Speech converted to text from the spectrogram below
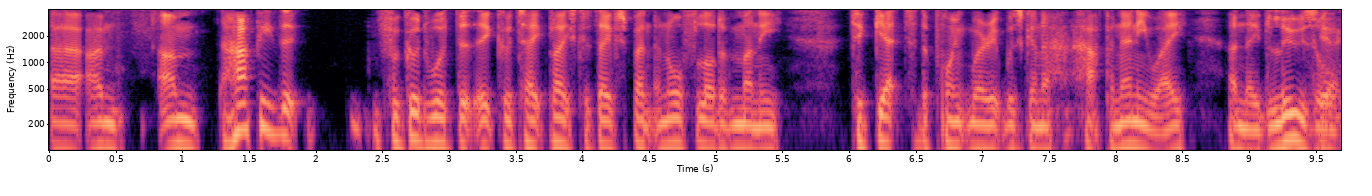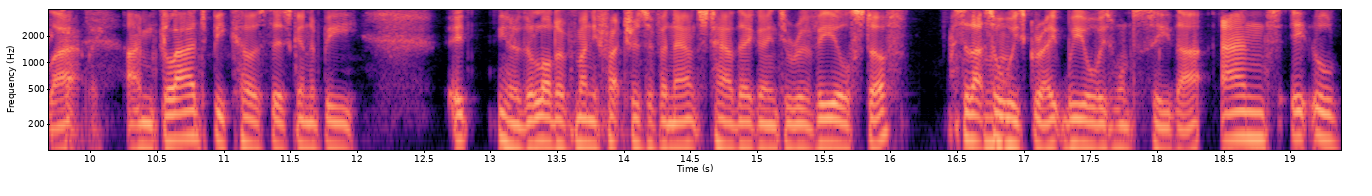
uh, I'm I'm happy that for Goodwood that it could take place because they've spent an awful lot of money to get to the point where it was going to happen anyway, and they'd lose all Yeah, that. exactly. I'm glad because there's going to be it. You know, a lot of manufacturers have announced how they're going to reveal stuff. So that's mm-hmm. always great. We always want to see that, and it'll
